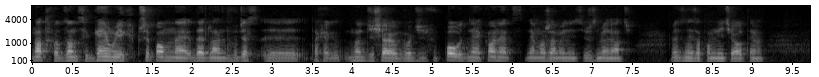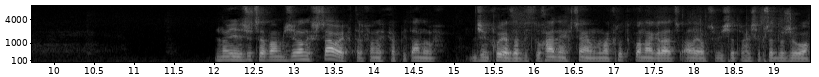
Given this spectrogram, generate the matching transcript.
nadchodzący Game Week. Przypomnę, deadline 20, yy, tak jak no dzisiaj w południe, koniec, nie możemy nic już zmieniać, więc nie zapomnijcie o tym. No i życzę Wam zielonych strzałek, trafionych kapitanów. Dziękuję za wysłuchanie. Chciałem na krótko nagrać, ale oczywiście trochę się przedłużyło.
